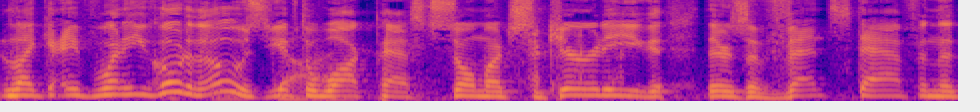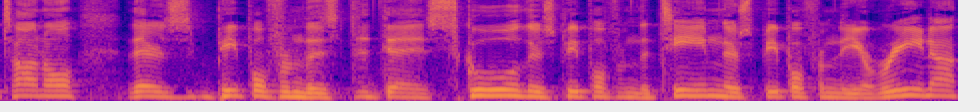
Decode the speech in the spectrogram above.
like if when you go to those, you have to walk past so much security. You get, there's event staff in the tunnel. There's people from the, the school. There's people from the team. There's people from the arena.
